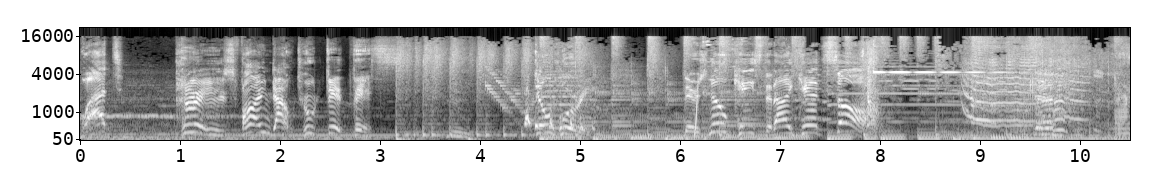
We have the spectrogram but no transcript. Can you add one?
What? Please find out who did this. Don't worry. There's no case that I can't solve. Huh,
